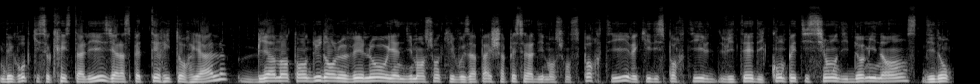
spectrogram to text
des groupes qui se cristallisent. Il y a l'aspect territorial. Bien entendu, dans le vélo, il y a une dimension qui vous a pas échappé, c'est la dimension sportive. Et qui dit sportivité dit compétition, dit dominance, dit donc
